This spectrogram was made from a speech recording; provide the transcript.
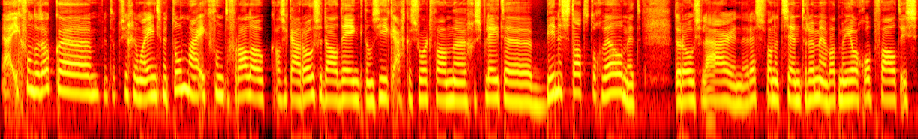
Ja, ik vond het ook, uh, ben het op zich helemaal eens met Tom, maar ik vond vooral ook, als ik aan Roosendaal denk, dan zie ik eigenlijk een soort van uh, gespleten binnenstad toch wel, met de Rooselaar en de rest van het centrum. En wat me heel erg opvalt is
